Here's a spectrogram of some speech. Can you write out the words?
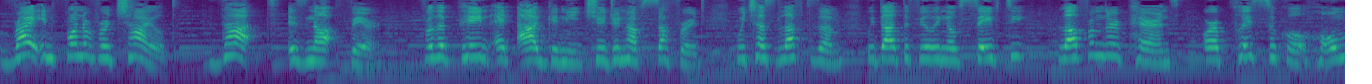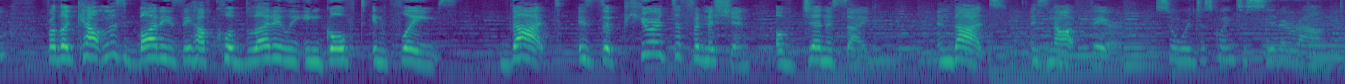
right in front of her child. That is not fair. For the pain and agony children have suffered, which has left them without the feeling of safety, love from their parents, or a place to call home, for the countless bodies they have cold bloodedly engulfed in flames. That is the pure definition of genocide. And that is not fair. So we're just going to sit around,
